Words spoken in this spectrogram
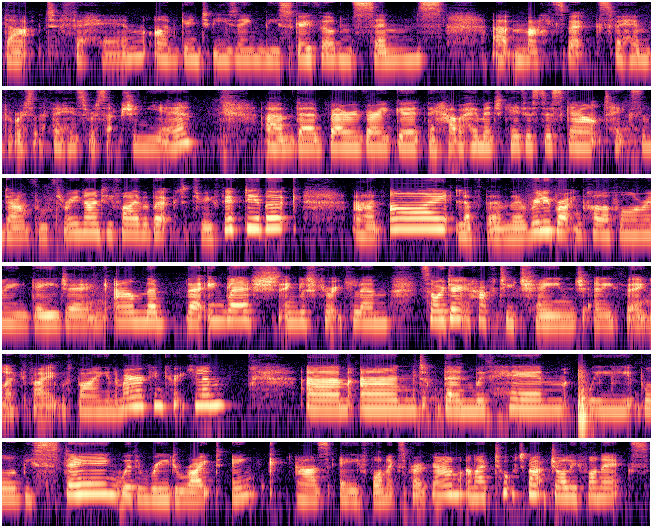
that for him. I'm going to be using the Schofield and Sims uh, maths books for him for, for his reception year. Um, they're very very good. They have a home educators discount takes them down from 3.95 a book to 3.50 a book. And I love them. They're really bright and colourful really engaging and they're, they're English English curriculum. So I don't have to change anything. Like if I was buying an American curriculum um, and then with him we will be staying with Read Write Inc. as a phonics program. And I've talked about Jolly Phonics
